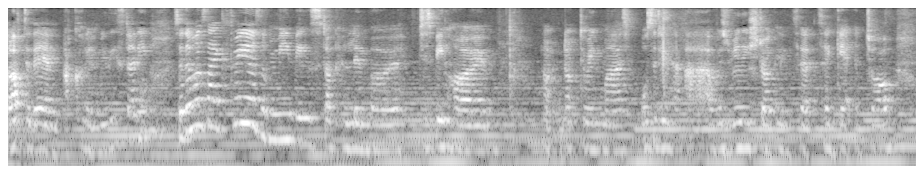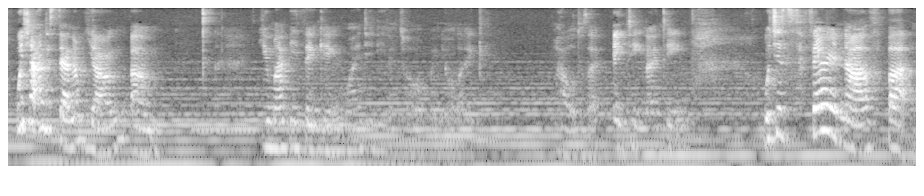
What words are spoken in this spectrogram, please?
But after then, I couldn't really study. So there was like three years of me being stuck in limbo, just being home, not, not doing much. Also didn't have, I, I was really struggling to, to get a job, which I understand, I'm young. Um, you might be thinking, why do you need a job when you're like, how old is that? 18, 19. Which is fair enough, but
